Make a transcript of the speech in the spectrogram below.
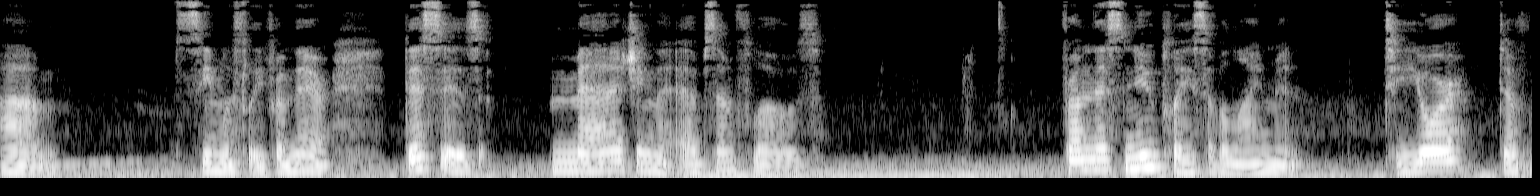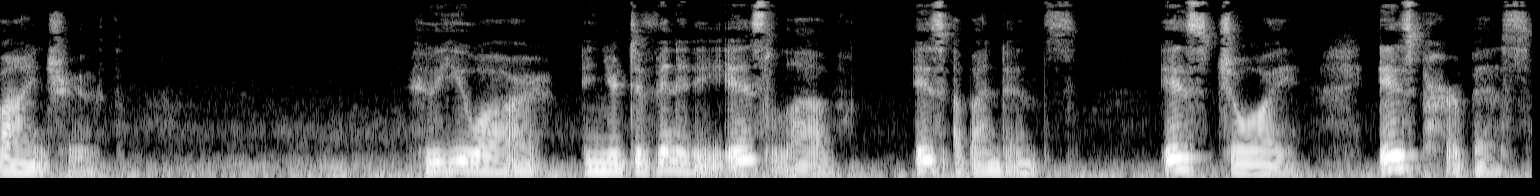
um, seamlessly from there. This is managing the ebbs and flows from this new place of alignment to your divine truth. Who you are in your divinity is love, is abundance, is joy, is purpose.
